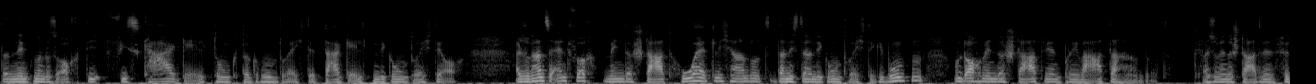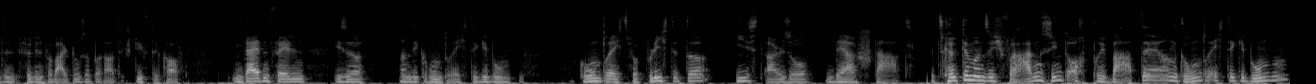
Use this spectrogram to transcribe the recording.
dann nennt man das auch die Fiskalgeltung der Grundrechte. Da gelten die Grundrechte auch. Also ganz einfach, wenn der Staat hoheitlich handelt, dann ist er an die Grundrechte gebunden und auch wenn der Staat wie ein Privater handelt. Also wenn der Staat für den, Verwaltungsapparat Stifte kauft. In beiden Fällen ist er an die Grundrechte gebunden. Grundrechtsverpflichteter ist also der Staat. Jetzt könnte man sich fragen, sind auch Private an Grundrechte gebunden?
